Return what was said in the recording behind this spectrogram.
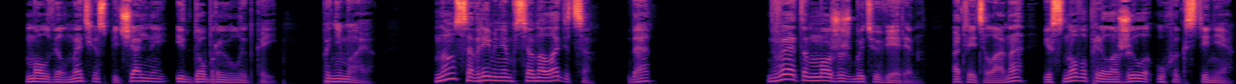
— молвил Мэтью с печальной и доброй улыбкой. Понимаю. Но со временем все наладится, да? В этом можешь быть уверен, ответила она и снова приложила ухо к стене.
